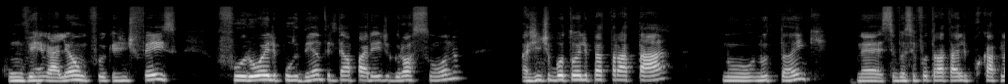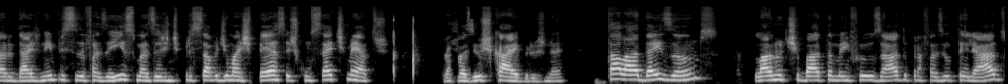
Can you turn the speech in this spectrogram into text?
com um vergalhão, que foi o que a gente fez, furou ele por dentro, ele tem uma parede grossona, a gente botou ele para tratar no, no tanque, né? Se você for tratar ele por capilaridade, nem precisa fazer isso, mas a gente precisava de umas peças com 7 metros para fazer os caibros, né? Tá lá há 10 anos, lá no Tibá também foi usado para fazer o telhado.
